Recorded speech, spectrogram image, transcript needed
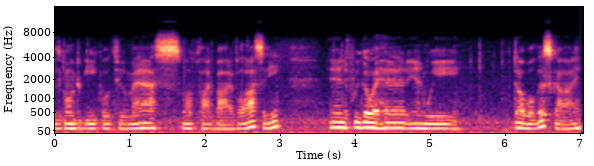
is going to be equal to mass multiplied by velocity. And if we go ahead and we double this guy,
